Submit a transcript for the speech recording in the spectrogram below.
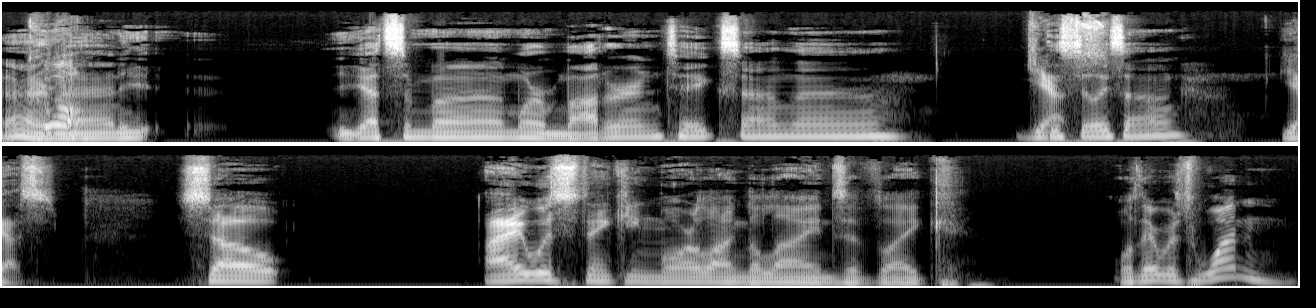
All right, Cool. man. You, you got some uh, more modern takes on the, the yes, silly song? yes. So, I was thinking more along the lines of like, well, there was one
